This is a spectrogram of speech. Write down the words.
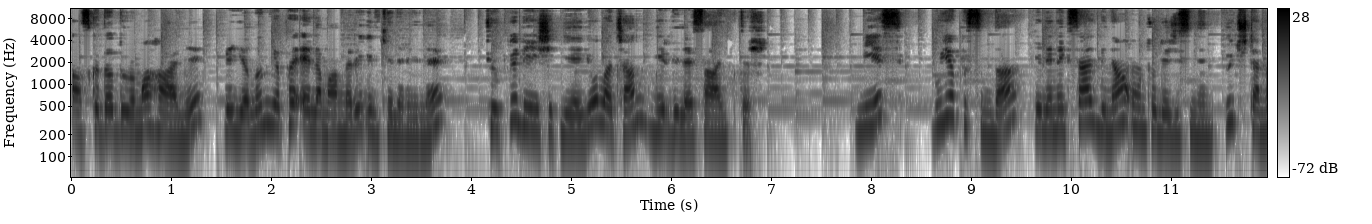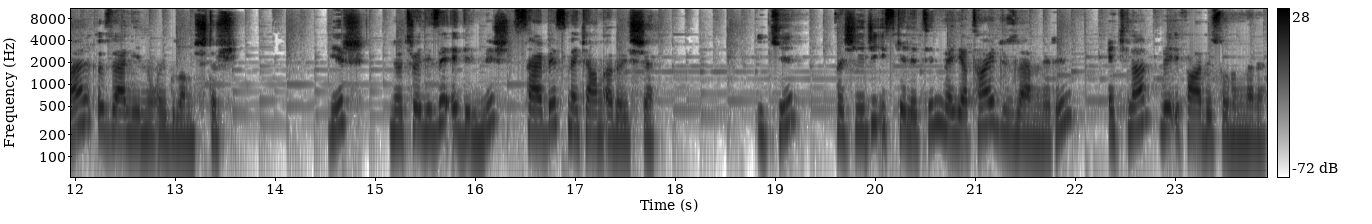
askıda durma hali ve yalın yapı elemanları ilkeleriyle köklü değişikliğe yol açan bir dile sahiptir. Mies, bu yapısında geleneksel bina ontolojisinin üç temel özelliğini uygulamıştır. 1. Nötralize edilmiş serbest mekan arayışı. 2. Taşıyıcı iskeletin ve yatay düzlemlerin eklem ve ifade sorunları.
